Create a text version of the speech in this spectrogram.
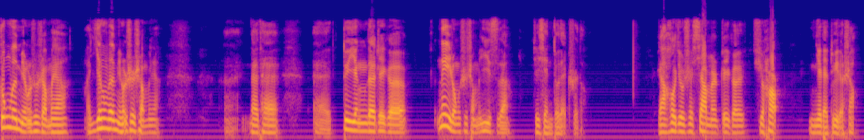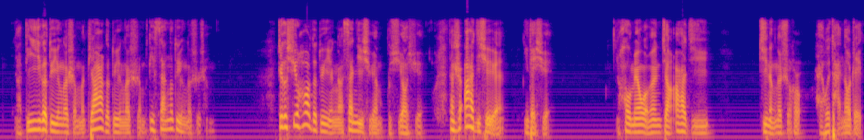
中文名是什么呀？啊，英文名是什么呀？嗯，那它呃对应的这个内容是什么意思啊？这些你都得知道。然后就是下面这个序号。你也得对得上啊！第一个对应的什么？第二个对应的是什么？第三个对应的是什么？这个序号的对应啊，三级学员不需要学，但是二级学员你得学。后面我们讲二级技能的时候还会谈到这个，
